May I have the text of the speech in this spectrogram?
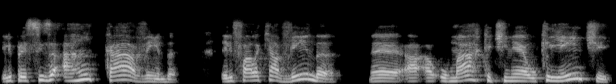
ele precisa arrancar a venda. Ele fala que a venda né, a, a, o marketing, né, o cliente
